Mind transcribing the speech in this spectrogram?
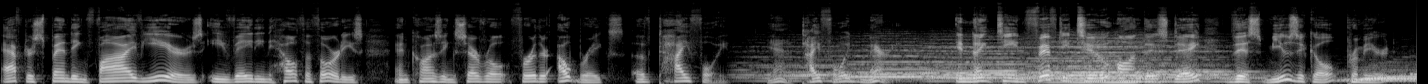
after spending five years evading health authorities and causing several further outbreaks of typhoid. Yeah, Typhoid Mary. In 1952, on this day, this musical premiered.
